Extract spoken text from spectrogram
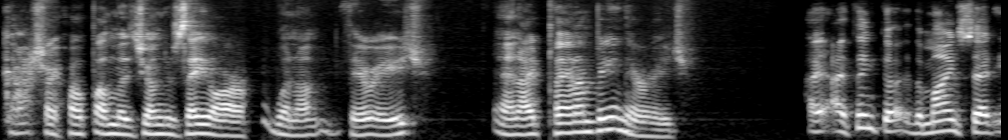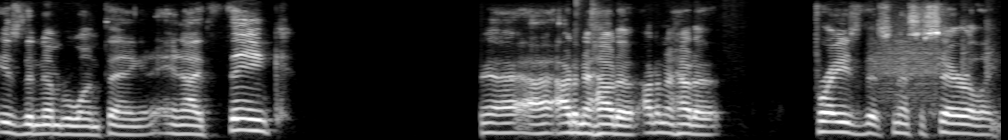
gosh, I hope I'm as young as they are when I'm their age, and I plan on being their age. I, I think the, the mindset is the number one thing, and, and I think I, I don't know how to I don't know how to phrase this necessarily,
